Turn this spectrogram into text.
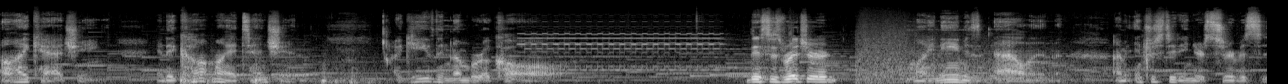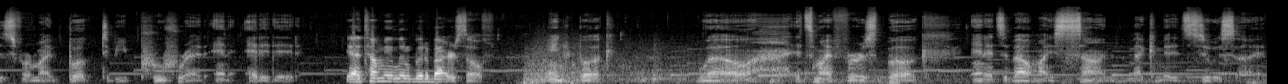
eye catching and it caught my attention. I gave the number a call. This is Richard. My name is Alan. I'm interested in your services for my book to be proofread and edited. Yeah, tell me a little bit about yourself and your book. Well, it's my first book, and it's about my son that committed suicide.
